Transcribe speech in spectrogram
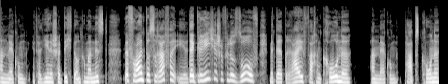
Anmerkung italienischer Dichter und Humanist, der Freund des Raphael, der griechische Philosoph mit der dreifachen Krone, Anmerkung Papstkrone,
